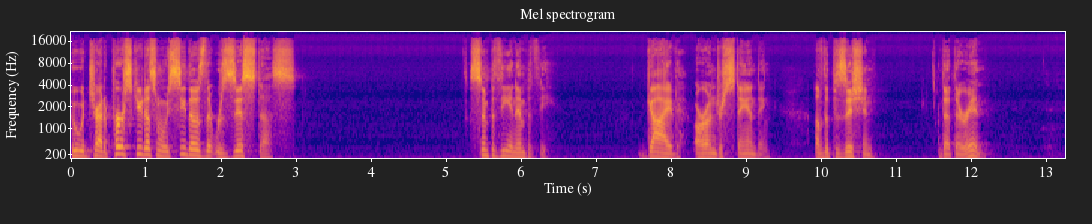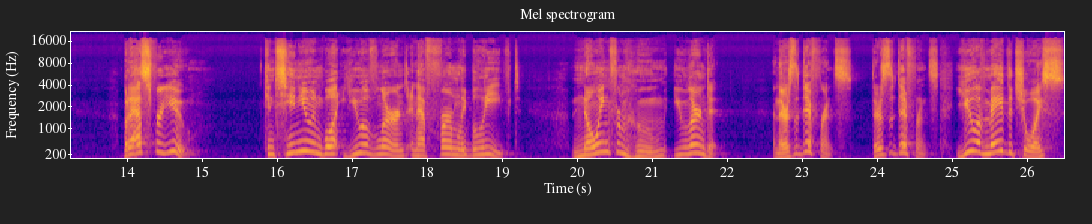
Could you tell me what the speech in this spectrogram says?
who would try to persecute us, when we see those that resist us, sympathy and empathy guide our understanding of the position that they're in. But as for you, continue in what you have learned and have firmly believed, knowing from whom you learned it. And there's the difference. There's the difference. You have made the choice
